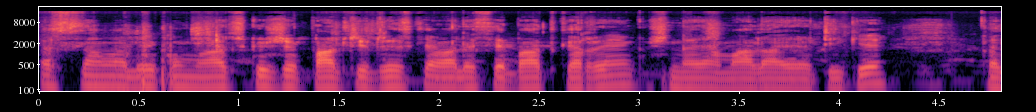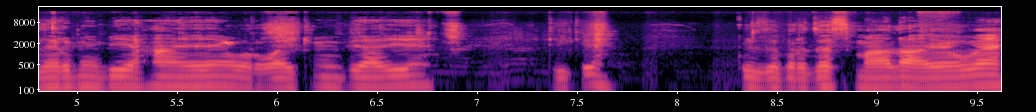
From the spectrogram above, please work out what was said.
वालेकुम। आज कुछ पार्टी ड्रेस के हवाले से बात कर रहे हैं। कुछ नया माल आया, ठीक है? कलर में भी यहाँ है और वाइट में भी आई है, ठीक है? कुछ ज़बरदस्त माल आया हुआ है।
